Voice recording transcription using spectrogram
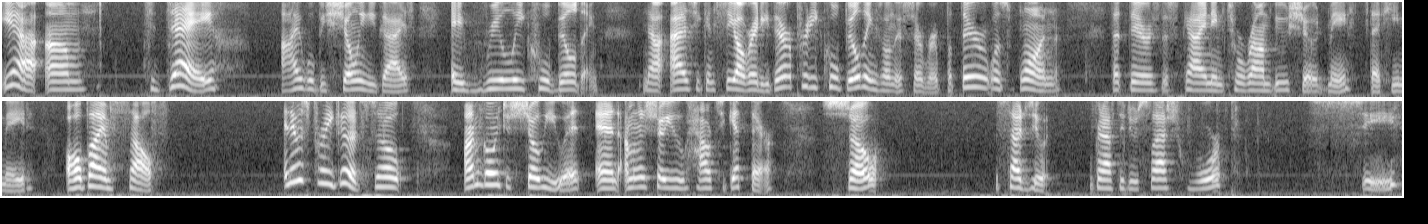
yeah, um, today I will be showing you guys a really cool building. Now, as you can see already, there are pretty cool buildings on this server, but there was one that there's this guy named Toromboo showed me that he made all by himself. And it was pretty good. So, I'm going to show you it and I'm going to show you how to get there. So, this is how to do it. We're going to have to do slash warp C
